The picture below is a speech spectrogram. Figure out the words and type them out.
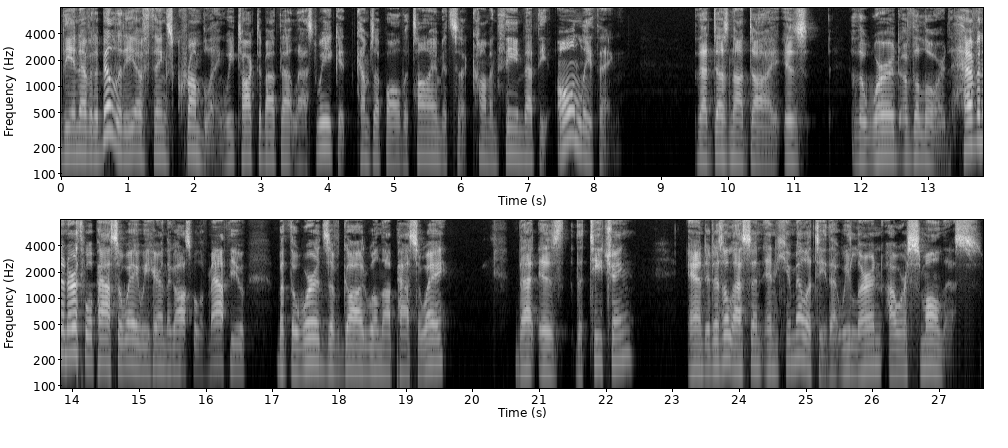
the inevitability of things crumbling. We talked about that last week. It comes up all the time. It's a common theme that the only thing that does not die is the word of the Lord. Heaven and earth will pass away, we hear in the Gospel of Matthew, but the words of God will not pass away. That is the teaching, and it is a lesson in humility that we learn our smallness,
